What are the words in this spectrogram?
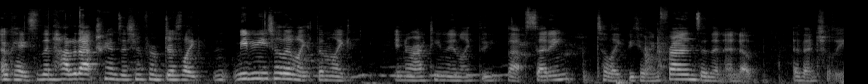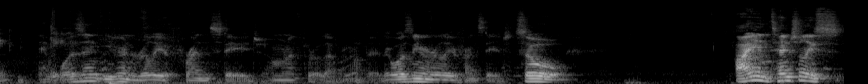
Okay, so then how did that transition from just like meeting each other and like then like interacting in like the, that setting to like becoming friends and then end up eventually It dating? wasn't even really a friend stage. I'm gonna throw that one out there. There wasn't even really a friend stage. So I intentionally s-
